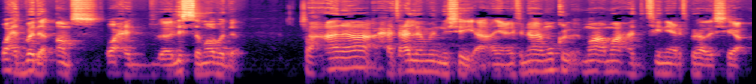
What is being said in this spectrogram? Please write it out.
واحد بدأ أمس واحد لسه ما بدأ صح. أنا حتعلم منه شيء. يعني في النهاية مو كل ما ما حد فيني يعرف كل هذه الأشياء.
